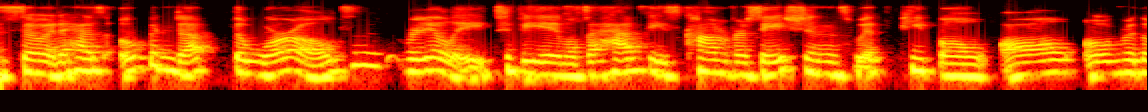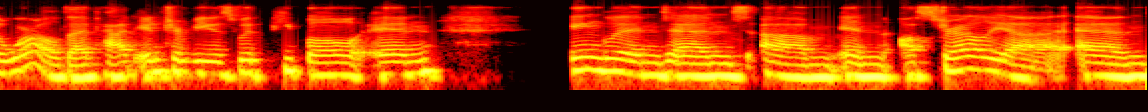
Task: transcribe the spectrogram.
So it has opened up the world really to be able to have these conversations with people all over the world. I've had interviews with people in England and um, in Australia and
